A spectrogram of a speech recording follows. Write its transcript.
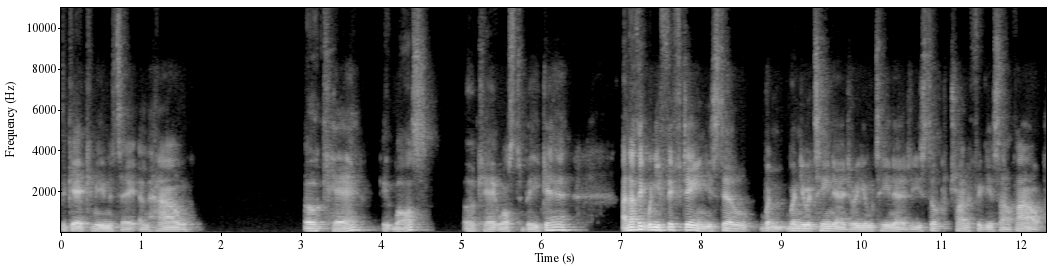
the gay community and how okay it was. Okay, it was to be gay. And I think when you're 15, you're still when when you're a teenager, a young teenager, you're still trying to figure yourself out.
